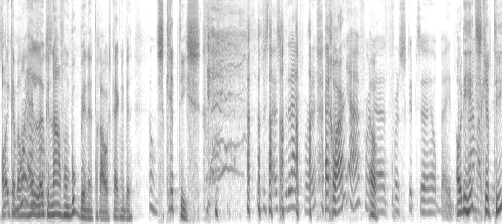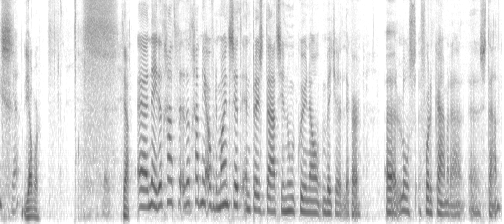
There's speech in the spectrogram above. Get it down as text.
Oh, ik heb wel een hele leuke vast. naam voor een boek binnen trouwens. Kijk nu binnen. Oh. Scripties. Er bestaat een bedrijf voor, hè? Echt waar? Ja, voor, Oh. voor script eh, help bij. Oh, die heet Scripties? Ja? Jammer. Ja. Eh, nee, dat gaat, dat gaat meer over de mindset en presentatie. En hoe kun je nou een beetje lekker eh, los voor de camera eh, staan.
